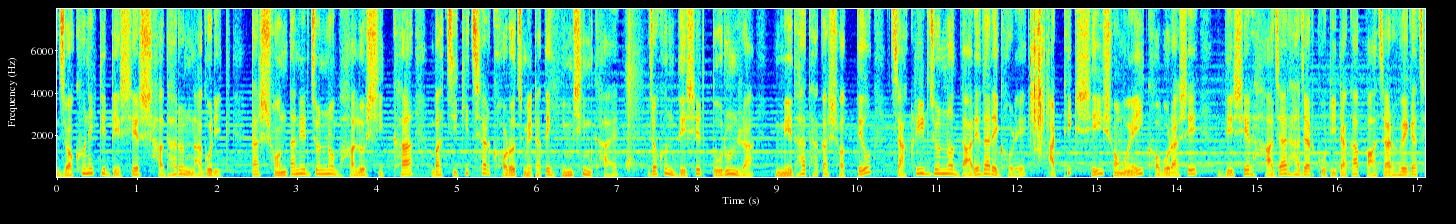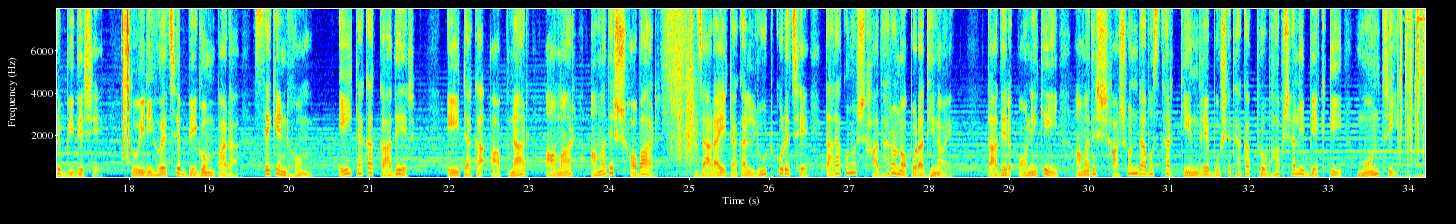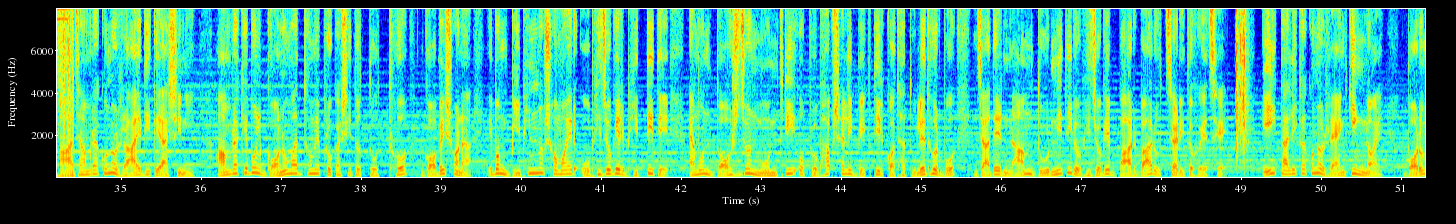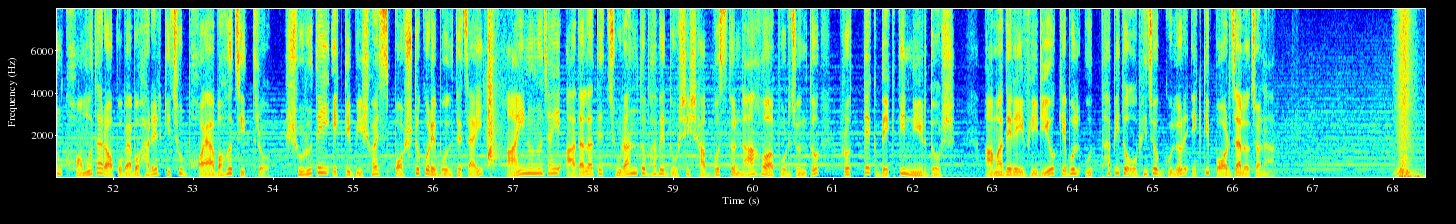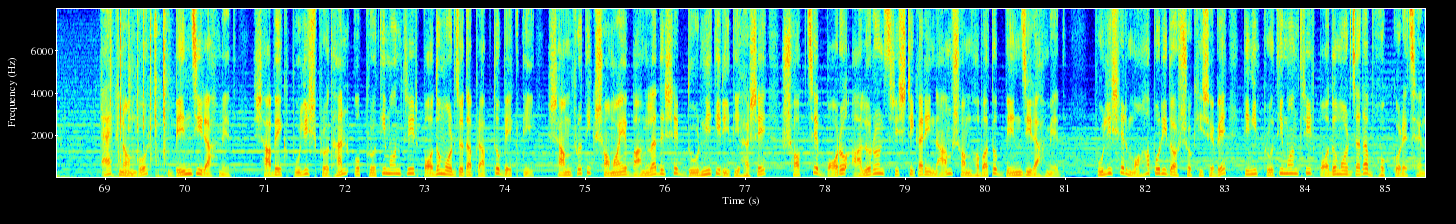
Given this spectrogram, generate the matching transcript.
যখন একটি দেশের সাধারণ নাগরিক তার সন্তানের জন্য ভালো শিক্ষা বা চিকিৎসার খরচ মেটাতে হিমশিম খায়, যখন দেশের তরুণরা মেধা থাকা সত্ত্বেও চাকরির জন্য দাঁড়ে দাঁড়ে ঘোরে, আর ঠিক সেই সময়েই খবর আসে দেশের হাজার হাজার কোটি টাকা পাচার হয়ে গেছে বিদেশে। তৈরি হয়েছে বেগমপাড়া, সেকেন্ড হোম। এই টাকা কাদের? এই টাকা আপনার, আমার, আমাদের সবার। যারা এই টাকা লুট করেছে, তারা কোনো সাধারণ অপরাধী নয়। তাদের অনেকেই আমাদের শাসন ব্যবস্থার কেন্দ্রে বসে থাকা প্রভাবশালী ব্যক্তি, মন্ত্রী। আজ আমরা কোনো রায় দিতে আসিনি। আমরা কেবল গণমাধ্যমে প্রকাশিত তথ্য, গবেষণা এবং বিভিন্ন সময়ের অভিযোগের ভিত্তিতে এমন জন মন্ত্রী ও প্রভাবশালী ব্যক্তির কথা তুলে ধরব, যাদের নাম দুর্নীতির অভিযোগে বারবার উচ্চারিত হয়েছে। এই তালিকা কোনো র্যাঙ্কিং নয়। বরং ক্ষমতার অপব্যবহারের কিছু ভয়াবহ চিত্র। শুরুতেই একটি বিষয় স্পষ্ট করে বলতে চাই, আইন অনুযায়ী আদালতে চূড়ান্তভাবে দোষী সাব্যস্ত না হওয়া পর্যন্ত প্রত্যেক ব্যক্তি নির্দোষ। আমাদের এই ভিডিও কেবল উত্থাপিত অভিযোগগুলোর একটি পর্যালোচনা। এক নম্বর, বেনজির আহমেদ। সাবেক পুলিশ প্রধান ও প্রতিমন্ত্রীর পদমর্যাদাপ্রাপ্ত ব্যক্তি, সাম্প্রতিক সময়ে বাংলাদেশের দুর্নীতির ইতিহাসে সবচেয়ে বড় আলোড়ন সৃষ্টিকারী নাম সম্ভবত বেনজির আহমেদ। পুলিশের মহাপরিদর্শক হিসেবে তিনি প্রতিমন্ত্রীর পদমর্যাদা ভোগ করেছেন।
